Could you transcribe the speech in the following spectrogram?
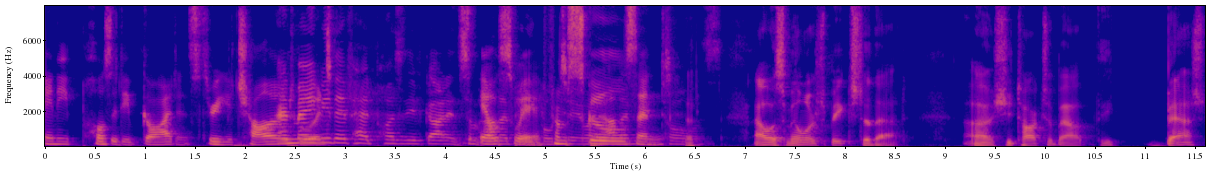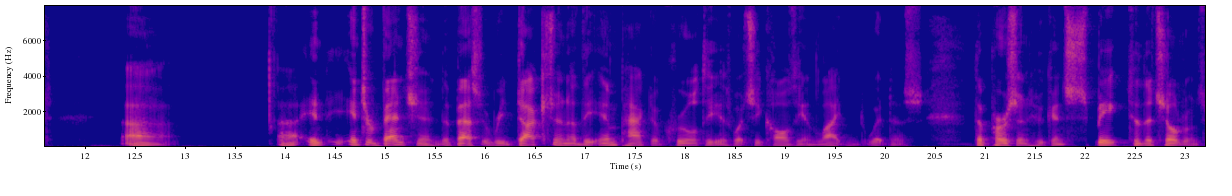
any positive guidance through your childhood. And maybe they've had positive guidance from elsewhere, from too, schools and, and Alice Miller speaks to that. Uh, she talks about the best uh, uh, in, intervention, the best reduction of the impact of cruelty is what she calls the enlightened witness the person who can speak to the children's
